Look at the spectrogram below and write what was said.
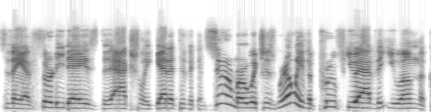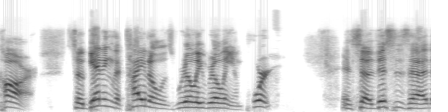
so they have 30 days to actually get it to the consumer, which is really the proof you have that you own the car. So getting the title is really, really important. And so this is a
